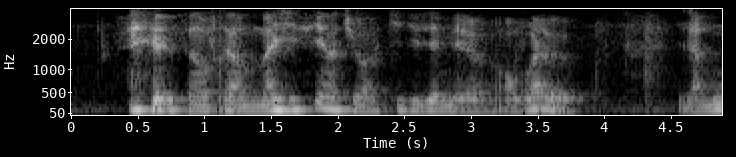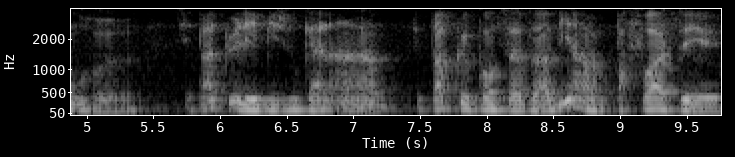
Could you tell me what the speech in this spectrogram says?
c'est un frère magicien, tu vois, qui disait mais euh, en vrai, euh, l'amour, euh, c'est pas que les bisous câlins, hein. c'est pas que quand ça va bien. Parfois, c'est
